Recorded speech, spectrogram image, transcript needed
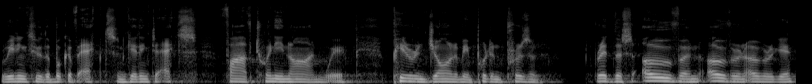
reading through the book of Acts and getting to Acts 5:29, where Peter and John have been put in prison. Read this over and over and over again,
